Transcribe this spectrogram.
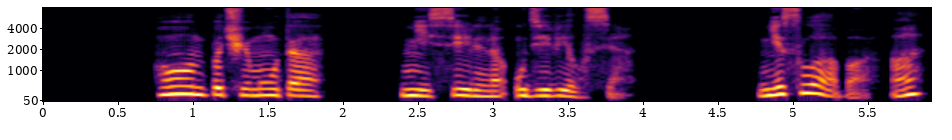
он почему-то не сильно удивился. Не слабо, а?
